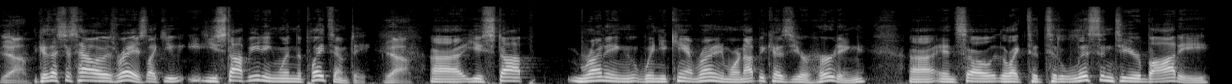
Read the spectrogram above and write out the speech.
Yeah. Because that's just how I was raised. Like you, you stop eating when the plate's empty. Yeah. Uh, you stop running when you can't run anymore, not because you're hurting. Uh, and so, like to to listen to your body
